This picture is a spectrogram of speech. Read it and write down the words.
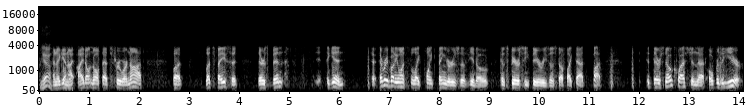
Yeah. And again, I, I don't know if that's true or not, but let's face it, there's been again, everybody wants to like point fingers of you know conspiracy theories and stuff like that, but there's no question that over the years,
